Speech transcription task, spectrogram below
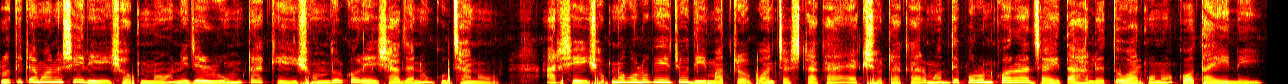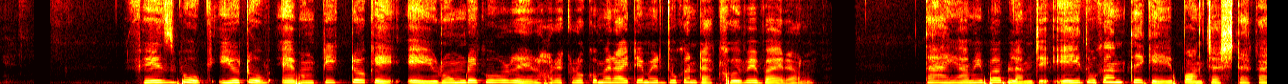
প্রতিটা মানুষেরই স্বপ্ন নিজের রুমটাকে সুন্দর করে সাজানো গোছানোর। আর সেই স্বপ্নগুলোকে যদি মাত্র পঞ্চাশ টাকা, একশো টাকার মধ্যে পূরণ করা যায়, তাহলে তো আর কোনো কথাই নেই। ফেসবুক, ইউটিউব এবং টিকটকে এই রুম ডেকোরের হরেক রকমের আইটেমের দোকানটা খুবই ভাইরাল। তাই আমি ভাবলাম যে এই দোকান থেকে পঞ্চাশ টাকা,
